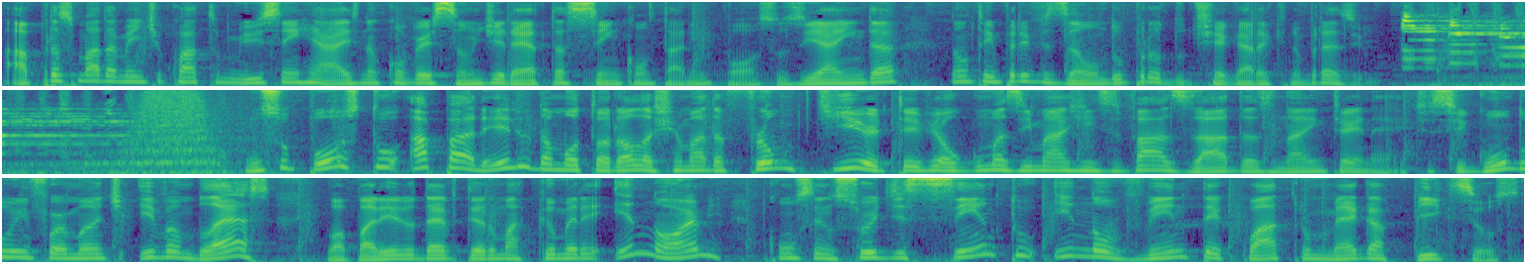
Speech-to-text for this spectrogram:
a aproximadamente R$ 4.100 na conversão direta sem contar impostos. E ainda não tem previsão do produto chegar aqui no Brasil. Um suposto aparelho da Motorola chamada Frontier teve algumas imagens vazadas na internet. Segundo o informante Ivan Blass, o aparelho deve ter uma câmera enorme com sensor de 194 megapixels.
